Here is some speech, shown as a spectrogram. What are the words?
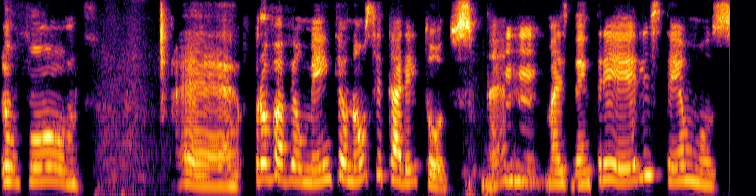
eu vou é, provavelmente eu não citarei todos, né? Uhum. Mas dentre eles temos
